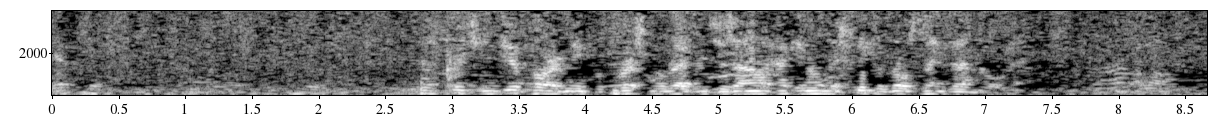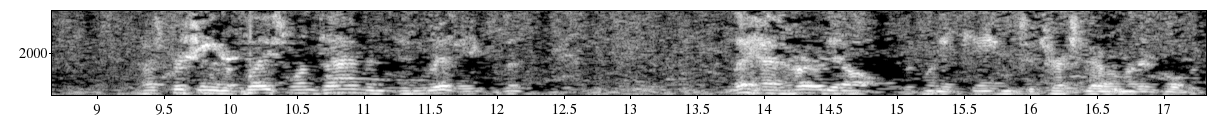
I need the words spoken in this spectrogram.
I was preaching, if you'll pardon me for personal references, I, I can only speak of those things I know about. I was preaching in a place one time, and, and really, the, they had heard it all, but when it came to church government and holiness,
